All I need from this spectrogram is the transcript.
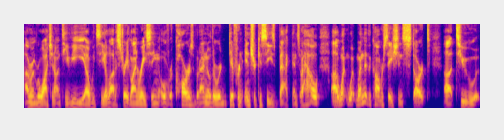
I remember watching on TV. we'd see a lot of straight line racing over cars, but I know there were different intricacies back then. So how when when did the conversation start to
